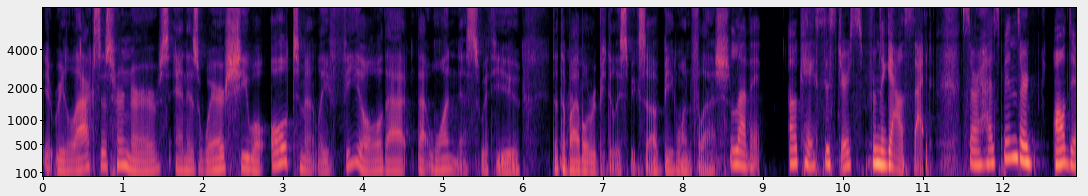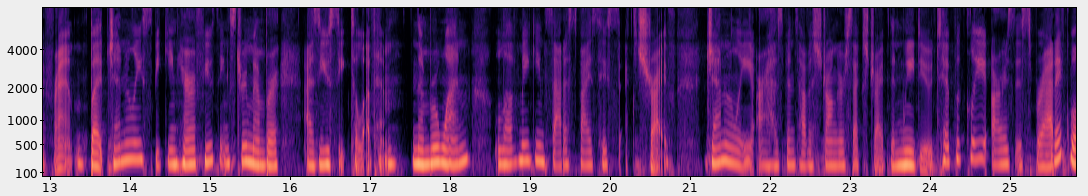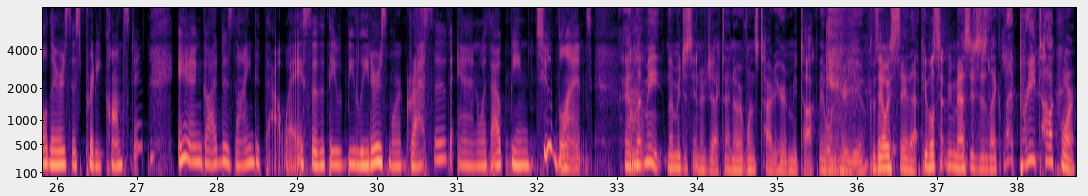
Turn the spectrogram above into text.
it relaxes her nerves and is where she will ultimately feel that that oneness with you that the Bible repeatedly speaks of being one flesh. Love it. Okay, sisters from the gal side. So our husbands are all different, but generally speaking, here are a few things to remember as you seek to love him. Number one, love making satisfies his sex drive. Generally, our husbands have a stronger sex drive than we do. Typically, ours is sporadic, while theirs is pretty constant. And God designed it that way so that they would be leaders more aggressive and without being too blunt. And uh, let me let me just interject. I know everyone's tired of hearing me talk. They want to hear you because they always say that. People sent me messages like, "Let Bre talk more."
